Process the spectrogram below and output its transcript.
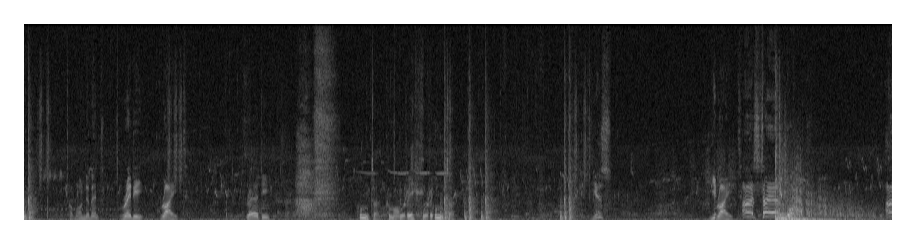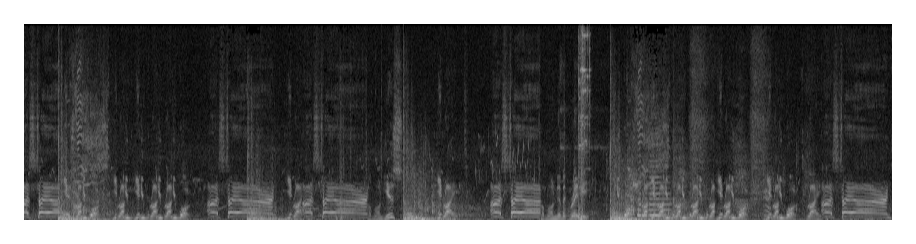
Commandment. Ready. Right. Ready. Hunter. Come on. Recht. Hunter. Yes. Ye right. I say Ewall. I say Yes. Right. Ewall. Ye right. Ye right. Right. Ewall. I say Ye right. I say Come on. Yes. Ye right. I say Commandment. Ready. You walk, right, you right, you right, you right, you right, you right, you walk, you right, you walk, right. I stand.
